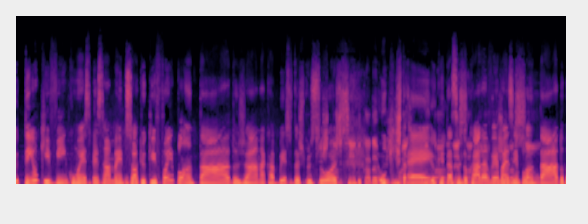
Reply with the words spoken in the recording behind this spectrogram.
Eu tenho que vir com esse pensamento. Só que o que foi implantado já na cabeça das O que pessoas está sendo cada o vez que, está, mais é, o que está sendo cada vez mais geração. implantado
